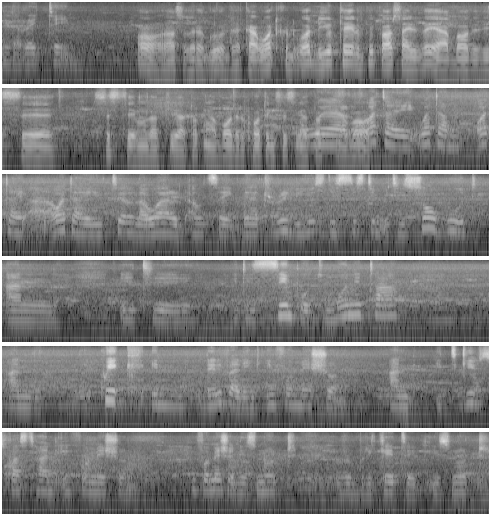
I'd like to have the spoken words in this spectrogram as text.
in the right time Oh, that's very good. What could, what do you tell people outside there about this uh, system that you are talking about, the reporting system you are well, talking about? what I what I what I uh, what I tell the world outside there to really use this system. It is so good and it uh, it is simple to monitor and quick in delivering information, and it gives first-hand information. Information is not rubricated. Is not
